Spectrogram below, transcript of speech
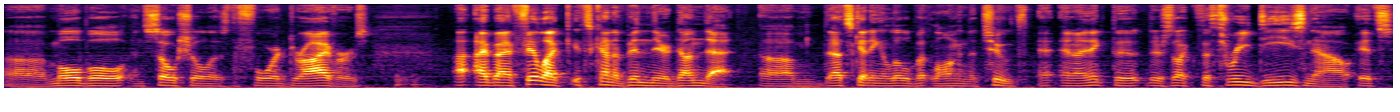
uh, mobile, and social as the four drivers. I, I, feel like it's kind of been there, done that. Um, that's getting a little bit long in the tooth, and, and I think the, there's like the three Ds now. It's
